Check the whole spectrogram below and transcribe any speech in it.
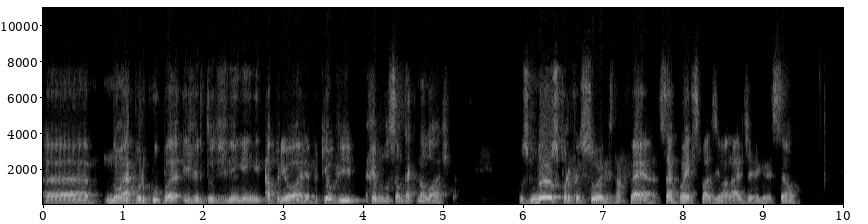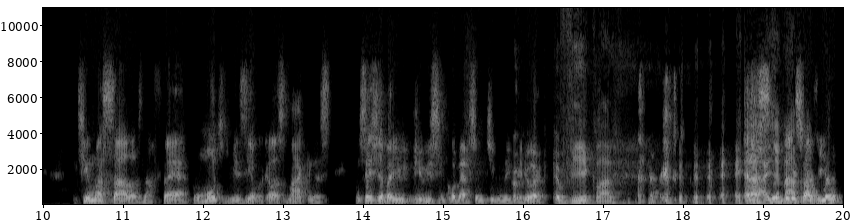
Uh, não é por culpa e virtude de ninguém a priori, é porque eu vi revolução tecnológica. Os meus professores na FEA, sabe como é eles faziam análise de regressão? Tinha umas salas na FEA com um monte de mesinha com aquelas máquinas. Não sei se você já viu isso em comércio antigo no interior. Eu, eu vi, claro. era assim que eles faziam.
